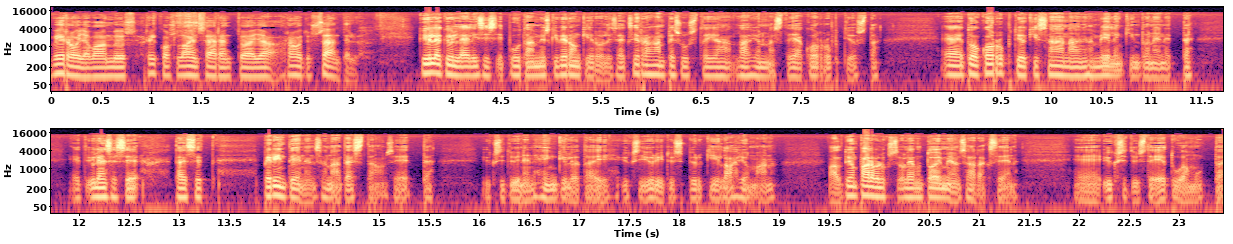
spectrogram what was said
veroja, vaan myös rikoslainsäädäntöä ja rahoitussääntelyä. Kyllä, kyllä. Eli siis puhutaan myöskin veronkierron lisäksi rahanpesusta ja lahjonnasta ja korruptiosta. Tuo korruptiokin sanana on ihan mielenkiintoinen, että, että yleensä se, tai se perinteinen sana tästä on se, että yksityinen henkilö tai yksi yritys pyrkii lahjomaan valtion palveluksessa olevan toimijan saadakseen yksityistä etua, mutta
